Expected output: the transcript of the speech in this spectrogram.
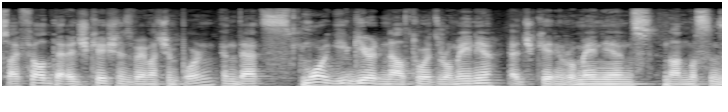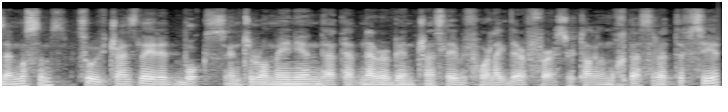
So I felt that education is very much important, and that's more geared now towards Romania, educating Romanians, non-Muslims and Muslims. So we've translated books into Romanian that have never been translated before, like their first. We're talking about tafsir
